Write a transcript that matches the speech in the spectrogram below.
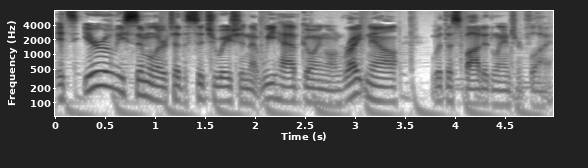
It's eerily similar to the situation that we have going on right now with the spotted lanternfly.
